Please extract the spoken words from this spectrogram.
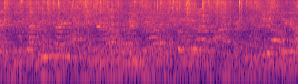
It is really good.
